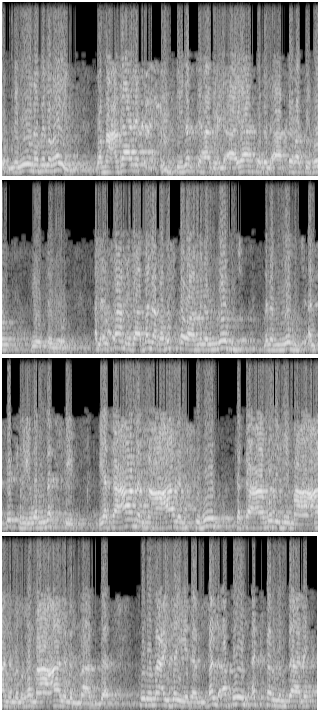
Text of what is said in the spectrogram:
يؤمنون بالغيب ومع ذلك في نفس هذه الآيات وبالآخرة هم يوقنون. الإنسان إذا بلغ مستوى من النضج من النضج الفكري والنفسي يتعامل مع عالم الشهود كتعامله مع عالم مع عالم المادة. كونوا معي جيدا بل أقول أكثر من ذلك.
